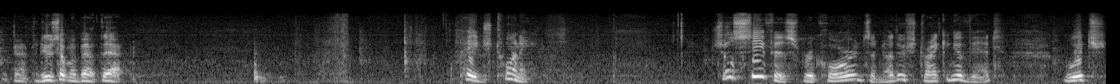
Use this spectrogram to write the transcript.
I'm Gonna have to do something about that. Page 20. Josephus records another striking event which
